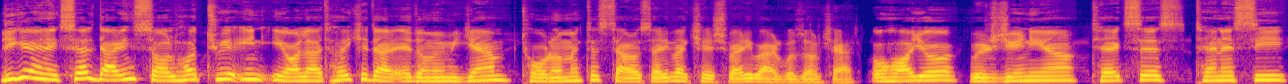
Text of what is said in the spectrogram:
لیگ NXL در این سالها توی این ایالت هایی که در ادامه میگم تورنمنت سراسری و کشوری برگزار کرد. اوهایو ویرجینیا تگزاس تنسی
